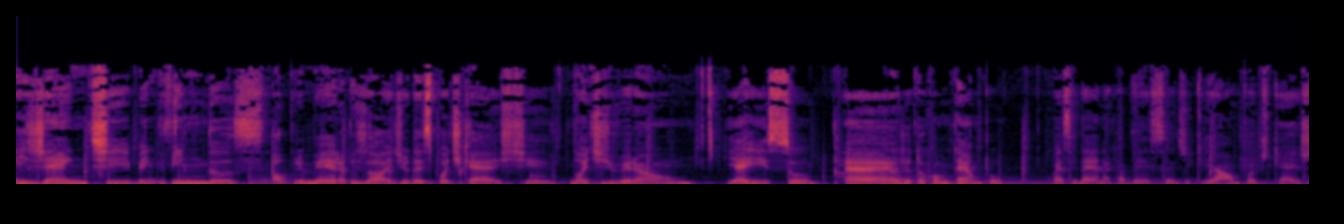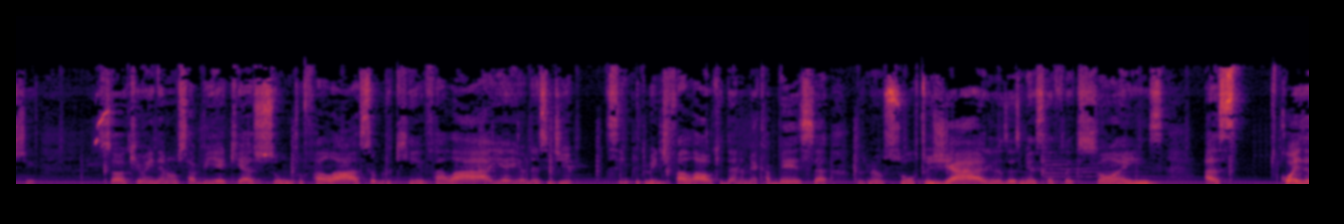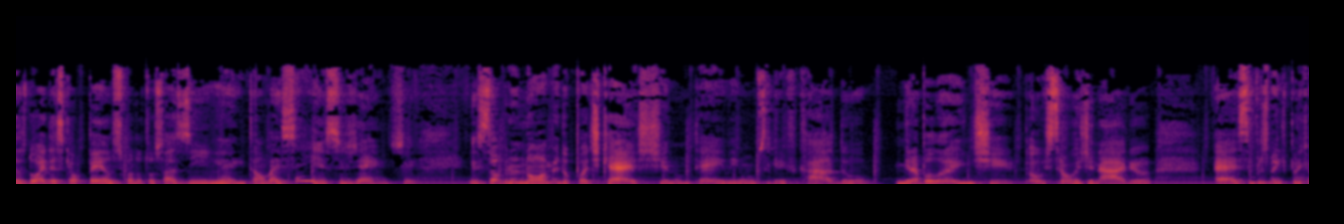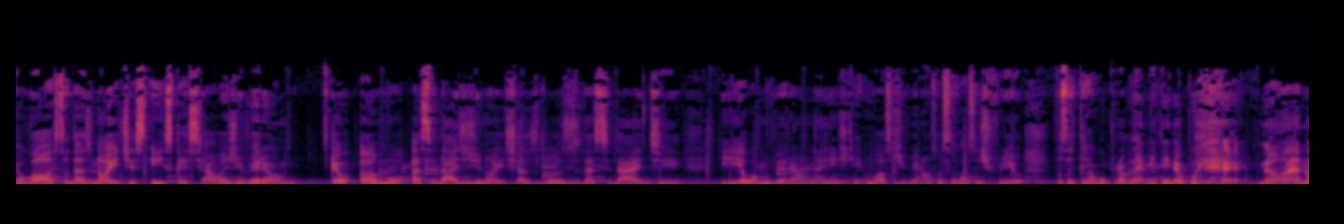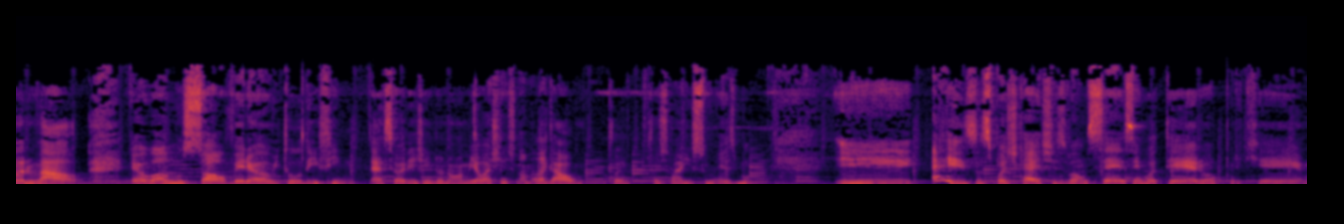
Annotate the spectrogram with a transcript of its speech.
Oi, gente, bem-vindos ao primeiro episódio desse podcast Noite de Verão. E é isso, é, eu já tô com um tempo com essa ideia na cabeça de criar um podcast, só que eu ainda não sabia que assunto falar, sobre o que falar, e aí eu decidi simplesmente falar o que dá na minha cabeça, os meus surtos diários, as minhas reflexões, as coisas doidas que eu penso quando eu tô sozinha. Então vai ser isso, gente. E sobre o nome do podcast, não tem nenhum significado mirabolante ou extraordinário. É simplesmente porque eu gosto das noites, em especial as de verão. Eu amo a cidade de noite, as luzes da cidade, e eu amo verão, né, gente? Quem não gosta de verão? Se você gosta de frio, você tem algum problema, entendeu? Porque não é normal. Eu amo sol, verão e tudo. Enfim, essa é a origem do nome. Eu achei esse nome legal. Foi, foi só isso mesmo. E é isso. Os podcasts vão ser sem roteiro, porque.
